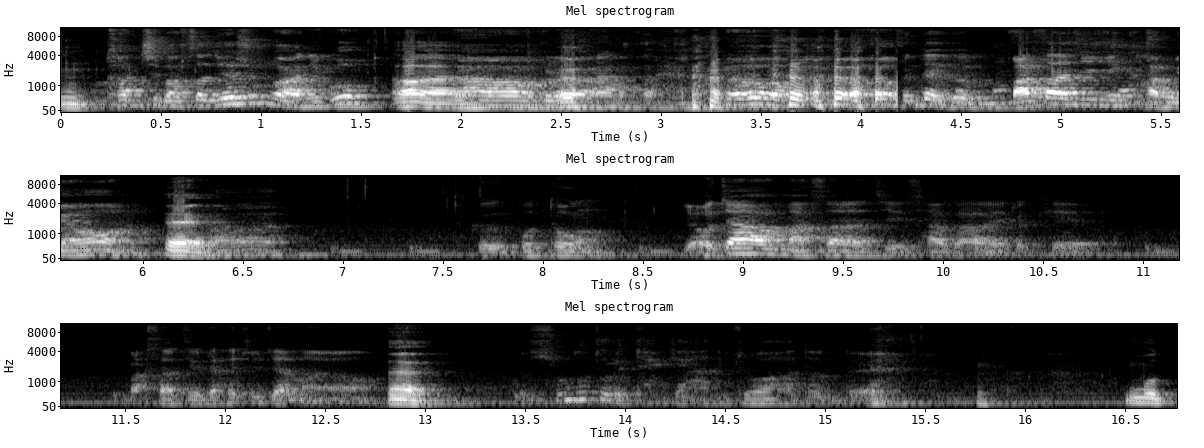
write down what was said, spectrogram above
음. 같이 마사지 해준 거 아니고? 아, 아, 아 그래 알았다. 근데 그 마사지집 가면 예. 아, 그 보통 여자 마사지사가 이렇게 마사지를 해주잖아요. 예. 그 신부들이 되게 안 좋아하던데. 뭐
